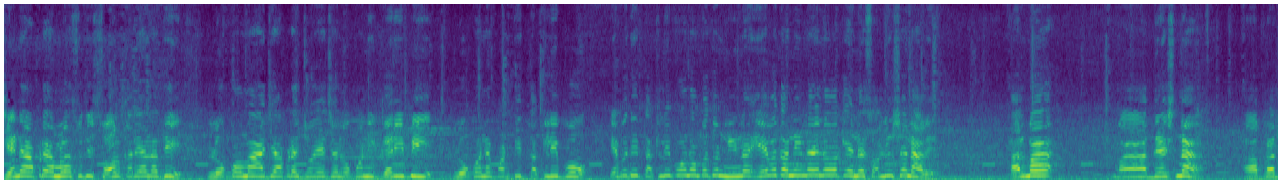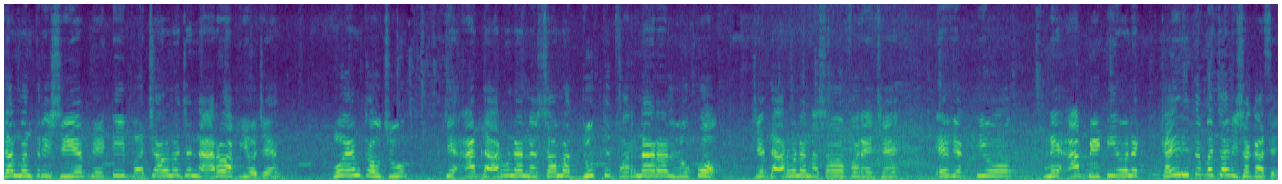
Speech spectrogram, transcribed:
જેને આપણે હમણાં સુધી સોલ્વ કર્યા નથી. લોકોમાં આજે આપણે જોઈએ છે લોકોની ગરીબી, લોકોને પડતી તકલીફો. એ બધી તકલીફોનો બધો નિર્ણય, એ બધા નિર્ણય લો કે એને સોલ્યુશન આવે. હાલમાં દેશના પ્રધાનમંત્રી પ્રધાનમંત્રીશ્રીએ બેટી બચાવનો જે નારો આપ્યો છે, હું એમ કહું છું કે આ દારૂના નશામાં ધૂત ફરનારા લોકો જે દારૂના નશામાં ફરે છે, એ વ્યક્તિઓને, આ બેટીઓને કઈ રીતે બચાવી શકાશે?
